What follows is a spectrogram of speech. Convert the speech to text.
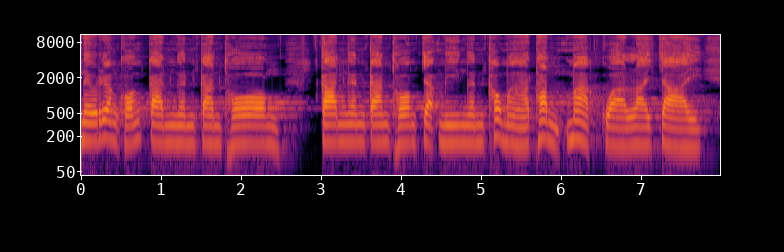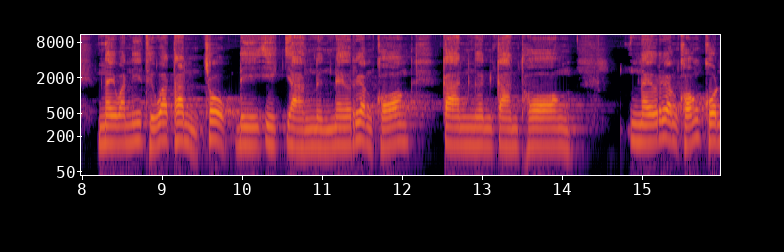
ในเรื่องของการเงินการทองการเงินการทองจะมีเงินเข้ามาหาท่านมากกว่ารายจ่าย ในวันนี้ถือว่าท่านโชคดีอีกอย่างหนึ่งในเรื่องของการเงินการทอง ในเรื่องของคน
